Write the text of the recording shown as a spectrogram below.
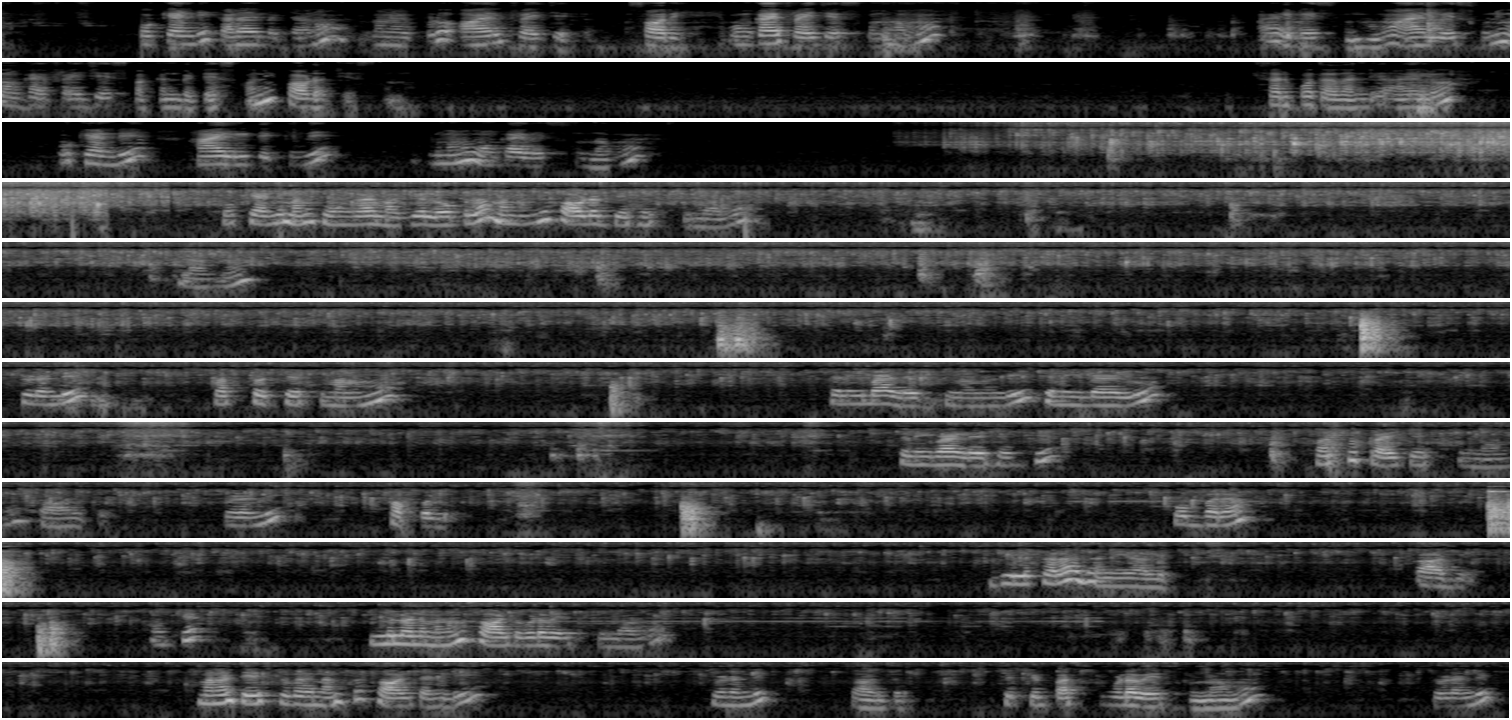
ఓకే అండి కడాయి పెట్టాను. మనం ఇప్పుడు ఆయిల్ ఫ్రై చే సారీ వంకాయ ఫ్రై చేసుకుందాము. ఆయిల్ వేసుకున్నాము ఆయిల్ వేసుకుని వంకాయ ఫ్రై చేసి పక్కన పెట్టేసుకొని పౌడర్ చేసుకుందాం. సరిపోతుందండి ఆయిల్. ఓకే అండి ఆయిల్ హీట్ ఎక్కింది. ఇప్పుడు మనం వంకాయ వేసుకుందాము. ఓకే అండి మనకు వంకాయ మధ్య లోపల మనం పౌడర్ చేసేసుకుందాము. ఇలాగా. చూడండి ఫస్ట్ వచ్చేసి మనము శనగబాళ్ళు వేస్తున్నానండి శనగబాళ్ళు శనగబాళ్ళు వేసేసి ఫస్ట్ ఫ్రై చేసుకున్నాము సాల్ట్. చూడండి పప్పులు. కొబ్బరి. జీలకర్ర ధనియాలు. కాజు. ఓకే? ఇందులోనే మనం సాల్ట్ కూడా వేసుకుందాము. మన టేస్ట్ తగినంత సాల్ట్ అండి. చూడండి సాల్ట్. చికెన్ పసుపు కూడా వేసుకున్నాము. చూడండి.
